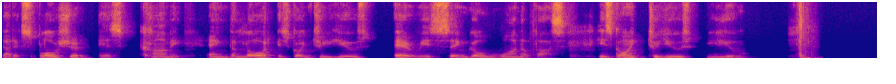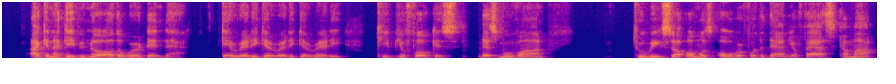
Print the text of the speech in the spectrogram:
That explosion is coming, and the Lord is going to use every single one of us. He's going to use you. I cannot give you no other word than that. Get ready, get ready, get ready. Keep your focus. Let's move on. Two weeks are almost over for the Daniel fast. Come on.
